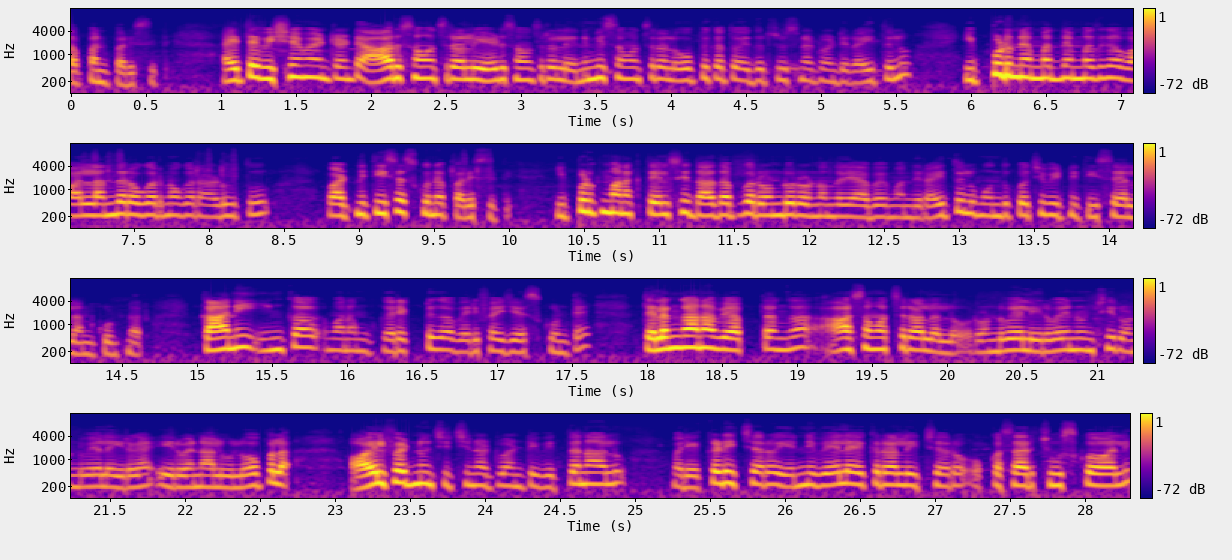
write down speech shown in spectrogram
తప్పని పరిస్థితి. అయితే విషయం ఏంటంటే ఆరు సంవత్సరాలు ఏడు సంవత్సరాలు ఎనిమిది సంవత్సరాలు ఓపికతో ఎదురు చూసినటువంటి రైతులు ఇప్పుడు నెమ్మది నెమ్మదిగా వాళ్ళందరూ ఒకరినొకరు అడుగుతూ వాటిని తీసేసుకునే పరిస్థితి. ఇప్పుడు మనకు తెలిసి దాదాపుగా రెండు రెండు వందల యాభై మంది రైతులు ముందుకొచ్చి వీటిని తీసేయాలనుకుంటున్నారు. కానీ ఇంకా మనం కరెక్ట్గా వెరిఫై చేసుకుంటే తెలంగాణ వ్యాప్తంగా ఆ సంవత్సరాలలో రెండు వేల ఇరవై నుంచి రెండు వేల ఇరవై ఇరవై నాలుగు లోపల ఆయిల్ ఫెడ్ నుంచి ఇచ్చినటువంటి విత్తనాలు మరి ఎక్కడ ఇచ్చారో ఎన్ని వేల ఎకరాలు ఇచ్చారో ఒక్కసారి చూసుకోవాలి.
